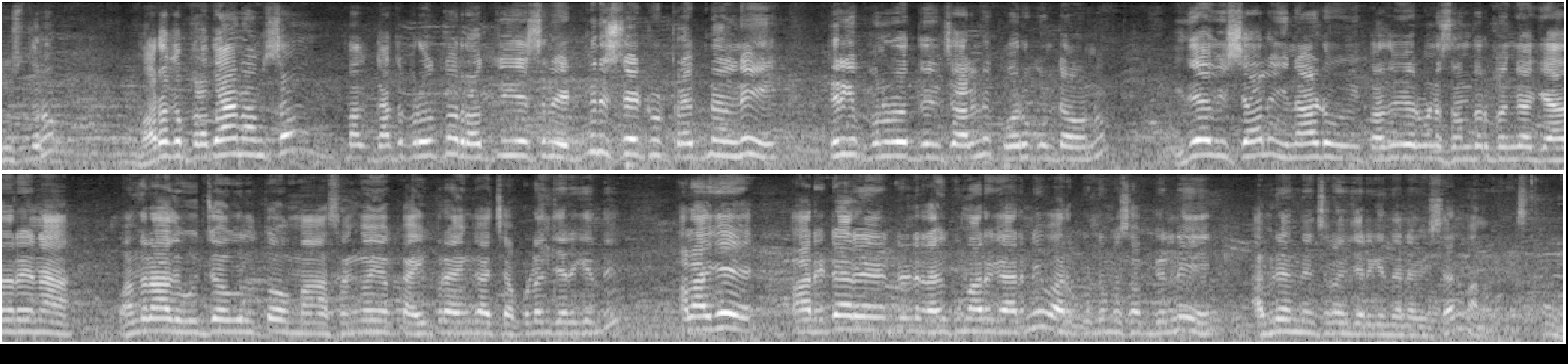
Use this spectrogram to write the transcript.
చూస్తున్నాం. మరొక ప్రధాన అంశం మాకు గత ప్రభుత్వం రద్దు చేసిన అడ్మినిస్ట్రేటివ్ ట్రైబ్యునల్ని తిరిగి పునరుద్ధరించాలని కోరుకుంటా ఉన్నాం. ఇదే విషయాలు ఈనాడు ఈ పదవి విరమణ సందర్భంగా గ్యాదర్ అయిన వందలాది ఉద్యోగులతో మా సంఘం యొక్క అభిప్రాయంగా చెప్పడం జరిగింది. అలాగే ఆ రిటైర్ అయినటువంటి రవికుమార్ గారిని వారి కుటుంబ సభ్యుల్ని అభినందించడం జరిగిందనే విషయాన్ని మనం చేస్తాం.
